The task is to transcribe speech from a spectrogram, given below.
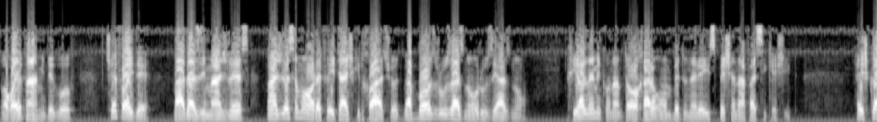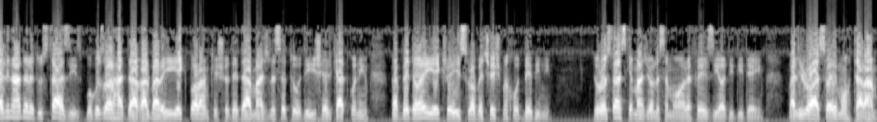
آقای فهمیده گفت چه فایده؟ بعد از این مجلس مجلس معارفه ای تشکیل خواهد شد و باز روز از نو روزی از نو. خیال نمی کنم تا آخر عمر بدون رئیس بشه نفسی کشید. اشکالی نداره دوست عزیز. بگذار حداقل برای یک بارم که شده در مجلس تودی شرکت کنیم و وداع یک رئیس را به چشم خود ببینیم. درست است که مجالس معارفه زیادی دیده ایم ولی رؤسای محترم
